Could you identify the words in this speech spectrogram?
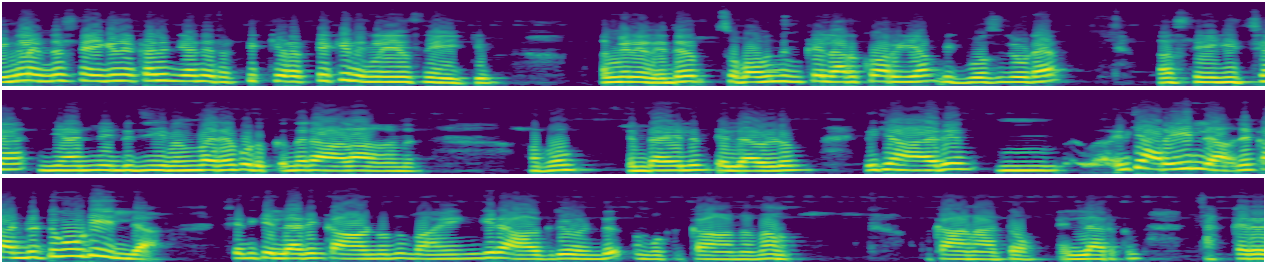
നിങ്ങൾ എന്നെ സ്നേഹിക്കുന്നേക്കാളും ഞാൻ ഇരട്ടിക്ക് ഇരട്ടിക്ക് നിങ്ങളെ ഞാൻ സ്നേഹിക്കും. അങ്ങനെയാണ്. എന്റെ സ്വഭാവം നിങ്ങൾക്ക് എല്ലാവർക്കും അറിയാം. ബിഗ് ബോസിലൂടെ സ്നേഹിച്ച ഞാൻ എന്റെ ജീവൻ വരെ കൊടുക്കുന്ന ഒരാളാണ്. അപ്പം എന്തായാലും എല്ലാവരോടും എനിക്ക് ആരും എനിക്ക് അറിയില്ല ഞാൻ കണ്ടിട്ട് കൂടിയില്ല പക്ഷെ എനിക്ക് എല്ലാവരും കാണണമെന്ന് ഭയങ്കര ആഗ്രഹമുണ്ട്. നമുക്ക് കാണണം. കാണാട്ടോ എല്ലാവർക്കും ചക്കര.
